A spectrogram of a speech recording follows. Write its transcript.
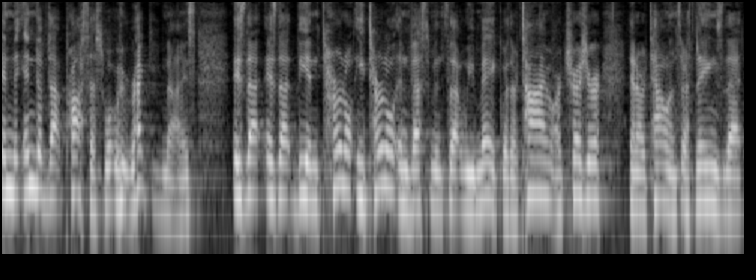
in the end of that process, what we recognize is that, is that the internal, eternal investments that we make with our time, our treasure, and our talents are things that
